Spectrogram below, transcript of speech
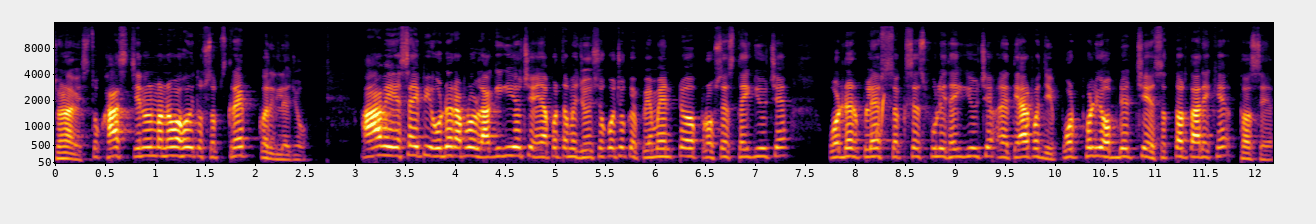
જણાવીશ. તો ખાસ ચેનલમાં નવા હોય તો સબસ્ક્રાઇબ કરી લેજો. આ હવે એસઆઈપી ઓર્ડર આપણો લાગી ગયો છે. અહીંયા પર તમે જોઈ શકો છો કે પેમેન્ટ પ્રોસેસ થઈ ગયું છે. ઓર્ડર પ્લેસ સક્સેસફુલી થઈ ગયું છે અને ત્યાર પછી પોર્ટફોલિયો અપડેટ છે સત્તર તારીખે થશે.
